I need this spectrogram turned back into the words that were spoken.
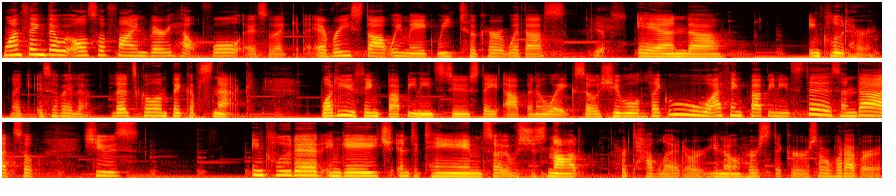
One thing that we also find very helpful is like every stop we make, we took her with us. Yes. And uh, include her. Like, Isabella, let's go and pick up snack. What do you think Papi needs to stay up and awake? So she will like, ooh, I think Papi needs this and that. So she was included, engaged, entertained. So it was just not her tablet or, you know, her stickers or whatever.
